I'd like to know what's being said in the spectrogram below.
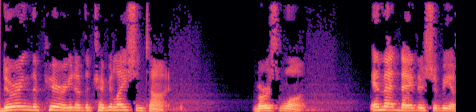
during the period of the tribulation time. Verse 1 In that day there shall be a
